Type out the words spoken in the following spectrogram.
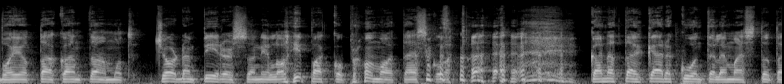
voi ottaa kantaa, mutta Jordan Petersonilla oli pakko promoa tässä kohtaa. Kannattaa käydä kuuntelemassa. Tota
